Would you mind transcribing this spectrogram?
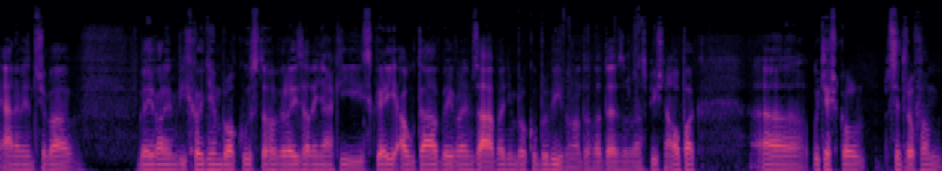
já nevím, třeba v bývalém východním bloku z toho vylejzali nějaký skvělý auta, v bývalém západním bloku blbý. No, tohle je zrovna spíš naopak. Uh, u těch škol si troufám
